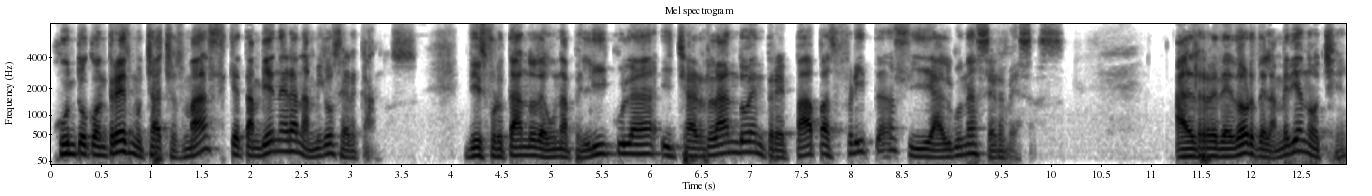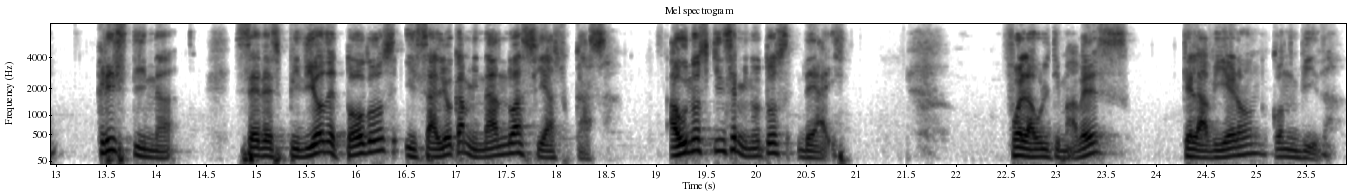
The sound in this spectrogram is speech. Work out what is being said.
junto con tres muchachos más que también eran amigos cercanos, disfrutando de una película y charlando entre papas fritas y algunas cervezas. Alrededor de la medianoche, Cristina se despidió de todos y salió caminando hacia su casa, a unos 15 minutos de ahí. Fue la última vez que la vieron con vida.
